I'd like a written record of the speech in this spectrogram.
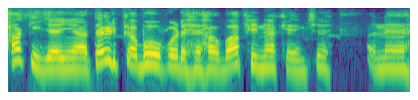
થાકી જાય અહીંયા. તડકા બહુ પડે છે. હા બાફી નાખે એમ છે. અને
